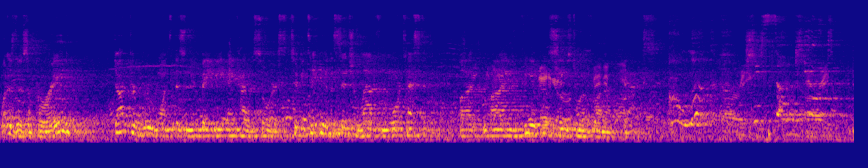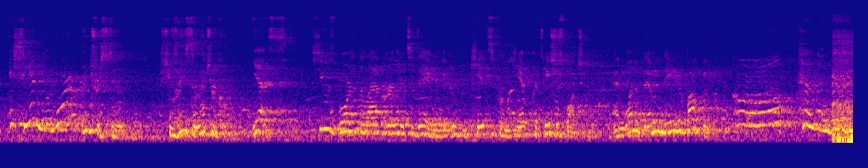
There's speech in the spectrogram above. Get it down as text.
what is this, a parade? Dr. Wu wants this new baby Ankylosaurus to be taken to the central lab for more testing, but my vehicle seems to have run out of gas. Look! She's so cute! Is she a newborn? Interesting. She's asymmetrical. Yes, she was born at the lab earlier today with a group of kids from Camp Cretaceous watching, and one of them named her Bumpy. Oh, hello,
